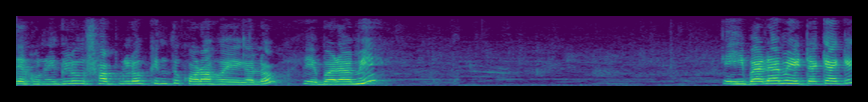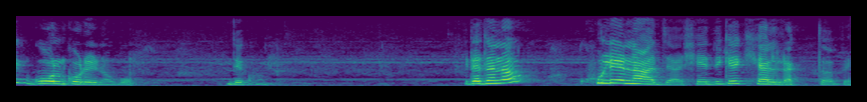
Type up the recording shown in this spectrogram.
দেখুন, এগুলো সবগুলো কিন্তু করা হয়ে গেল। এবার আমি, এইবারে আমি এটাকে আগে গোল করে নেব। দেখুন, এটা যেন খুলে না যায়, সেদিকে খেয়াল রাখতে হবে।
